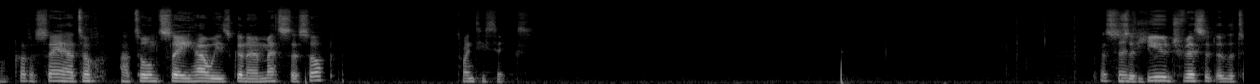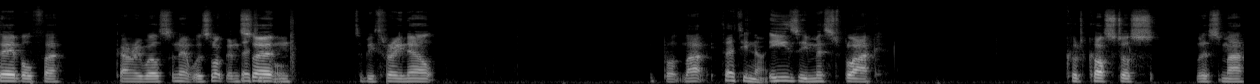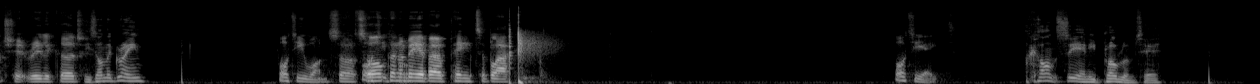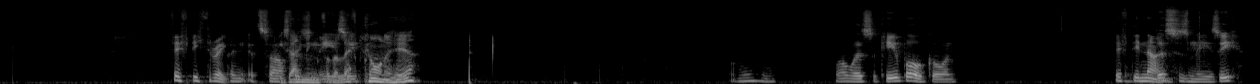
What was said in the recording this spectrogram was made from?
I've got to say, I don't, I don't see how he's going to mess this up. Twenty-six. This is a huge visit to the table for Gary Wilson. It was looking 34. certain to be 3 0. But that Thirty-nine. easy missed black could cost us this match. It really could. He's on the green. Forty-one. So it's all going to be about pink to black. Forty-eight. I can't see any problems here. Fifty-three. Pink itself He's aiming isn't for the easy. left corner here. Ooh. Well, where's the cue ball going? Fifty-nine. This isn't easy.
